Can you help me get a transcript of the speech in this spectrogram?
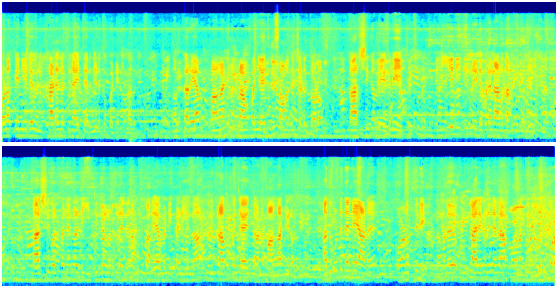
ഓണക്കനിയുടെ ഉദ്ഘാടനത്തിനായി തിരഞ്ഞെടുക്കപ്പെട്ടിട്ടുള്ളത്. നമുക്കറിയാം മാങ്ങാട്ടിടം ഗ്രാമപഞ്ചായത്തിനെ സംബന്ധിച്ചിടത്തോളം കാർഷിക മേഖലയിൽ വലിയ രീതിയിലുള്ള ഇടപെടലാണ് നടത്തിക്കൊണ്ടിരിക്കുന്നത് കാർഷികോൽപ്പന്നങ്ങളുടെ ഈറ്റില്ലെന്നത് തന്നെ നമുക്ക് പറയാൻ വേണ്ടി കഴിയുന്ന ഒരു ഗ്രാമപഞ്ചായത്താണ് മാങ്ങാട്ടിടം. അതുകൊണ്ട് തന്നെയാണ് ഓണത്തിന് നമ്മൾ മുൻകാലങ്ങളിലെല്ലാം ഓണത്തിന് ഒരു മുറ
